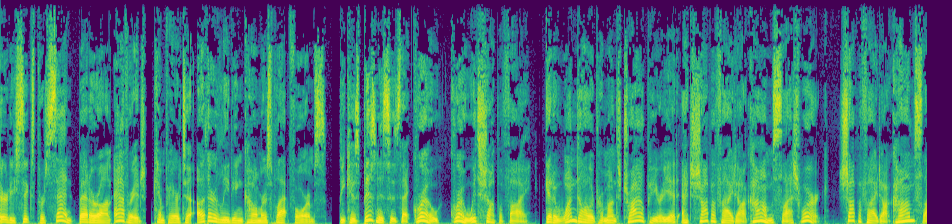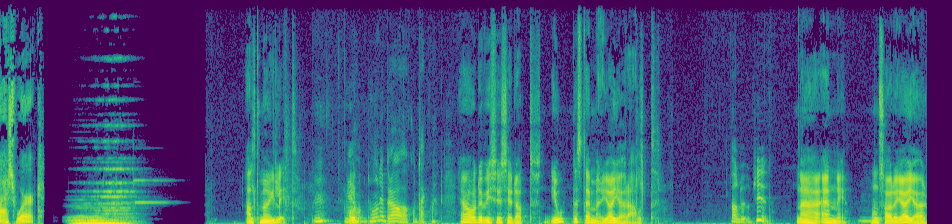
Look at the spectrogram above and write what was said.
36% better on average compared to other leading commerce platforms because businesses that grow grow with Shopify. Get a $1 per month trial period at shopify.com/work. shopify.com/work. Allt möjligt. Ja, hon, hon är bra att ha kontakt med. Ja, och det visar sig att jo, det stämmer. Jag gör allt. Ja, du. du. Nej, Annie. Hon sa det. Jag gör,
